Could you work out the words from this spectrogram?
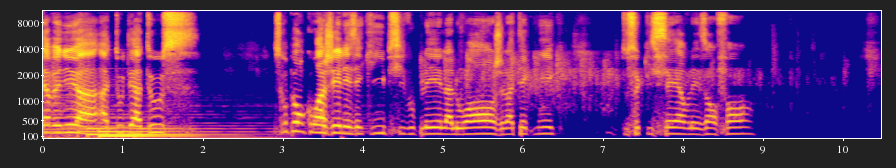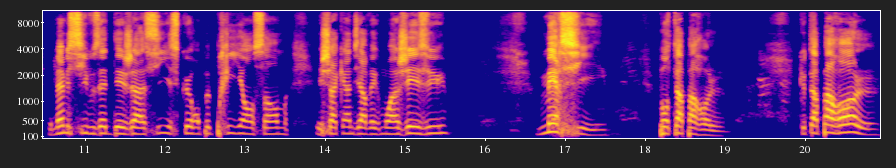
Bienvenue à, toutes et à tous. Est-ce qu'on peut encourager les équipes, s'il vous plaît, la louange, la technique, tous ceux qui servent, les enfants Même si vous êtes déjà assis, est-ce qu'on peut prier ensemble et chacun dire avec moi, Jésus, merci pour ta parole. Que ta parole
